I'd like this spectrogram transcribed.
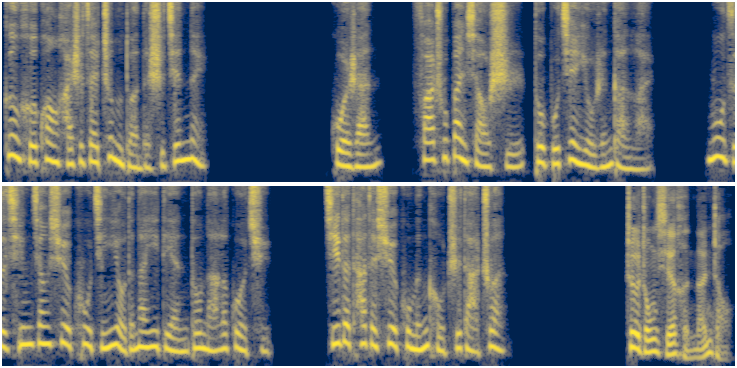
更何况还是在这么短的时间内。果然。发出半小时都不见有人赶来，穆子清将血库仅有的那一点都拿了过去，急得他在血库门口直打转。这种血很难找，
